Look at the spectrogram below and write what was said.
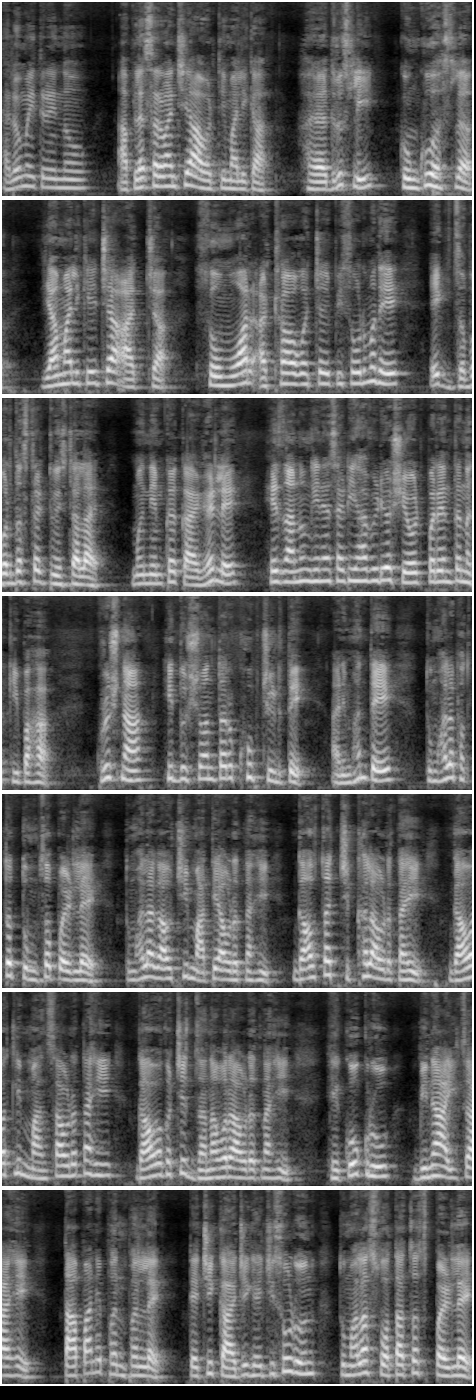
Hello मैत्रिणींनो आपल्या सर्वांची आवडती मालिका हळदरुसली कुंकू हसलं या मालिकेच्या आजच्या सोमवार अठरा ऑगस्टच्या एपिसोडमध्ये एक जबरदस्त ट्विस्ट आलाय. मग नेमकं काय घडले हे जाणून घेण्यासाठी हा व्हिडिओ शेवटपर्यंत नक्की पहा. कृष्णा ही दुष्यंतर खूप चिडते आणि म्हणते तुम्हाला फक्त तुमचं पडलंय. तुम्हाला गावची माती आवडत नाही गावचा चिखल आवडत नाही गावातली माणसं आवडत नाही गावाकडची जनावरं आवडत नाही. हे कोकरू बिना आईचं आहे तापाने फनफनलंय. त्याची काळजी घ्यायची सोडून तुम्हाला स्वतःचंच पडलंय.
